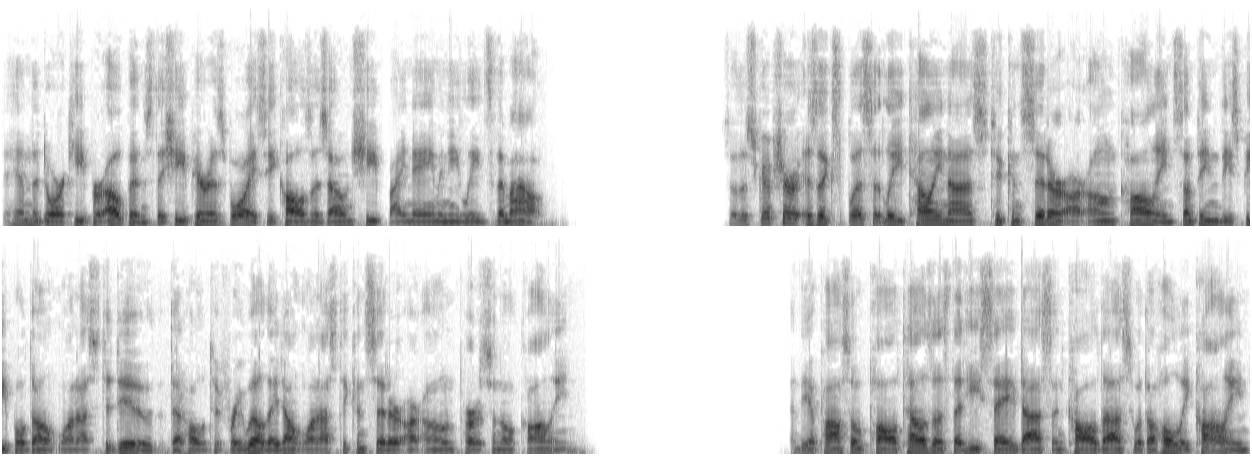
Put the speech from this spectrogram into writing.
To him the doorkeeper opens. The sheep hear his voice. He calls his own sheep by name and he leads them out. So the scripture is explicitly telling us to consider our own calling, something these people don't want us to do that hold to free will. They don't want us to consider our own personal calling. And the Apostle Paul tells us that he saved us and called us with a holy calling,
